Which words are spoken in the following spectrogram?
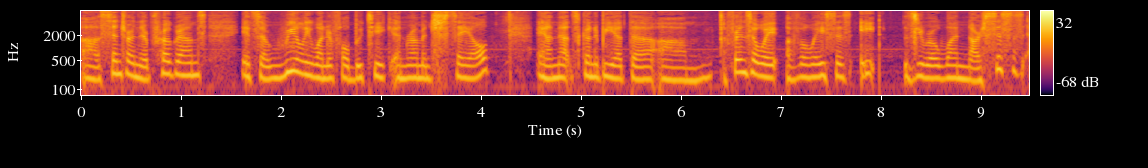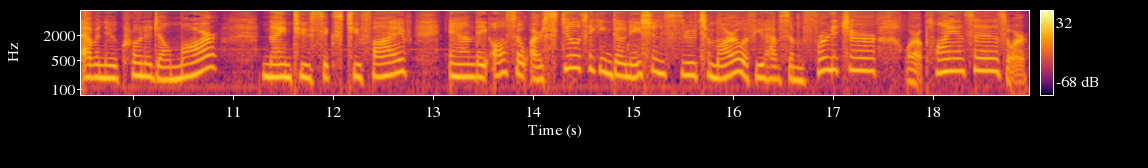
uh, center and their programs. It's a really wonderful boutique and rummage sale, and that's going to be at the um, Friends of Oasis 801 Narcissus Avenue, Corona del Mar, 92625. And they also are still taking donations through tomorrow if you have some furniture or appliances or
